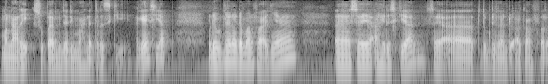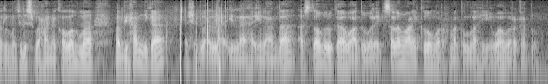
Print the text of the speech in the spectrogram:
menarik supaya menjadi magnet rezeki. Oke siap. Mudah-mudahan ada manfaatnya. Uh, saya akhiri sekian. Saya uh, tutup dengan doa kafaratul majelis. Subhanakallahumma wa bihamdika asyhadu an la ilaha illa anta astaghfiruka wa atubu ilaik. Assalamualaikum warahmatullahi wabarakatuh.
